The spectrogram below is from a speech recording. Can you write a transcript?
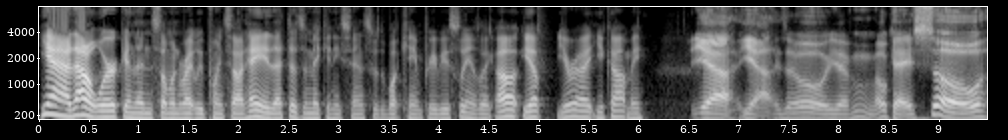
yeah that'll work and then someone rightly points out hey that doesn't make any sense with what came previously and i was like oh yep you're right you caught me. Yeah yeah. Oh yeah hmm, okay. So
